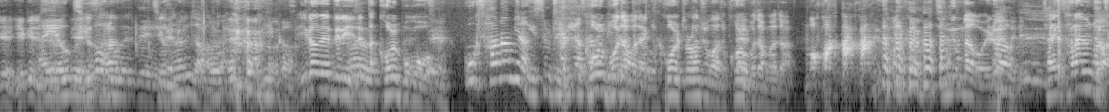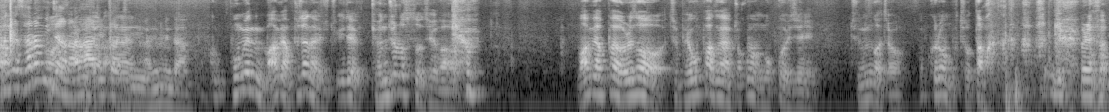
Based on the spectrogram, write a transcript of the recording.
예, 얘기해 주세요. 여기 지가 이거 사람- 뭐, 네, 지가 네. 사람이잖아. 어, 그러니까 이런 애들이 이제. 딱 거울 보고 네. 꼭 사람이랑 있으면 자기가 거울. 보자마자 이렇게 거울 쫄아줘가지고 거울 네. 보자마자 막 꽉꽉꽉 짖는다고 이런 애들이 자기가 사람인 줄 어, 알아. 자기가 사람이잖아, 어. 아직까지. 네. 아닙니다. 그 보면 마음이 아프잖아요. 이제 견주로서 제가 마음이 아파요. 그래서 저 배고파도 그냥 조금만 먹고 이제 주는 거죠. 그럼 뭐 좋다고. 그래서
